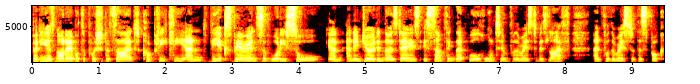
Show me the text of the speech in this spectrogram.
but he is not able to push it aside completely. And the experience of what he saw and, and endured in those days is something that will haunt him for the rest of his life and for the rest of this book.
